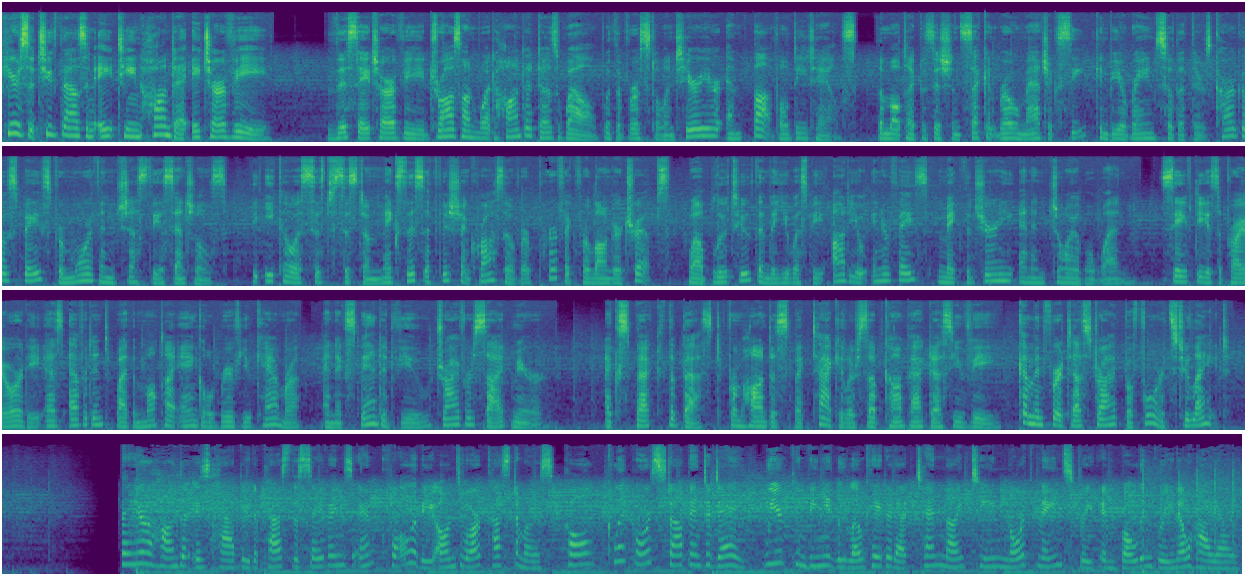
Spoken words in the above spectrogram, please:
Here's a 2018 Honda HRV. This HRV draws on what Honda does well with a versatile interior and thoughtful details. The multi-position second row magic seat can be arranged so that there's cargo space for more than just the essentials. The Eco Assist system makes this efficient crossover perfect for longer trips, while Bluetooth and the USB audio interface make the journey an enjoyable one. Safety is a priority as evident by the multi-angle rearview camera and expanded view driver's side mirror. Expect the best from Honda's spectacular subcompact SUV. Come in for a test drive before it's too late. Thayer Honda is happy to pass the savings and quality on to our customers. Call, click, or stop in today. We are conveniently located at 1019 North Main Street in Bowling Green, Ohio.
